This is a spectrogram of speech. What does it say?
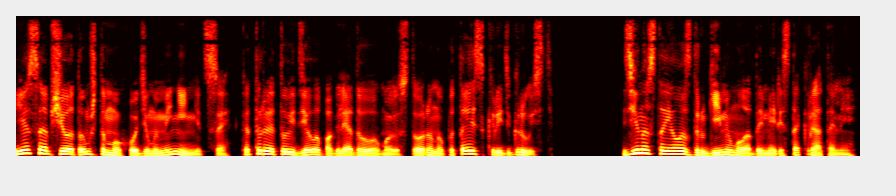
Я сообщил о том, что мы уходим именинницы, которая то и дело поглядывала в мою сторону, пытаясь скрыть грусть. Зина стояла с другими молодыми аристократами.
